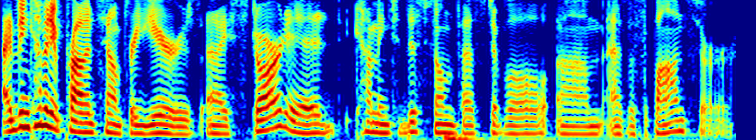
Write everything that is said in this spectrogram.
I've been coming to Provincetown for years, and I started coming to this film festival um, as a sponsor.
